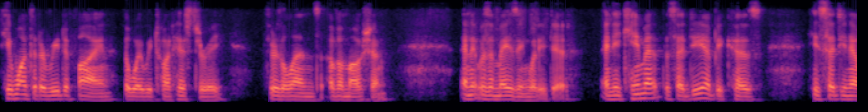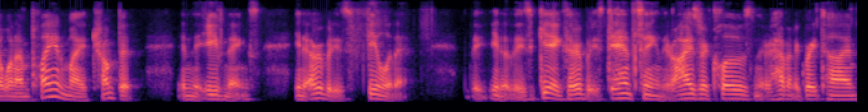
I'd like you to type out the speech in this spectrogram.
He wanted to redefine the way we taught history through the lens of emotion. And it was amazing what he did. And he came at this idea because he said, you know, when I'm playing my trumpet in the evenings, you know, everybody's feeling it. They, you know, these gigs, everybody's dancing, their eyes are closed, and they're having a great time.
